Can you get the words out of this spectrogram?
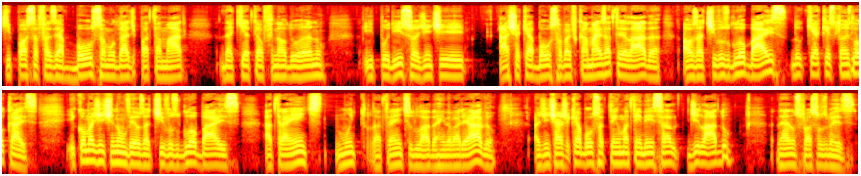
que possa fazer a bolsa mudar de patamar daqui até o final do ano. E por isso a gente acha que a bolsa vai ficar mais atrelada aos ativos globais do que a questões locais. E como a gente não vê os ativos globais atraentes, muito atraentes do lado da renda variável, a gente acha que a bolsa tem uma tendência de lado né, nos próximos meses.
